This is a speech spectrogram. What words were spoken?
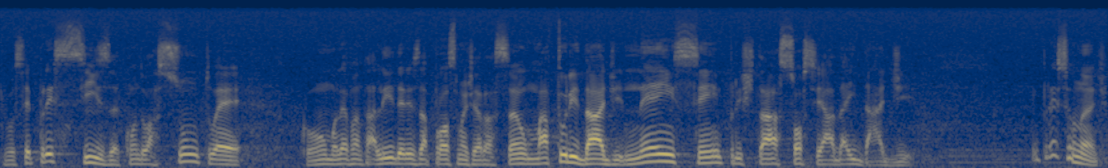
que você precisa quando o assunto é como levantar líderes da próxima geração, maturidade nem sempre está associada à idade. Impressionante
